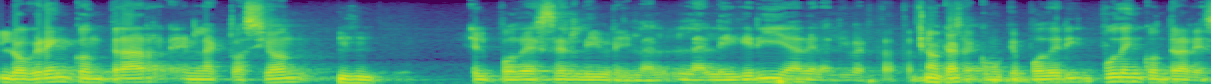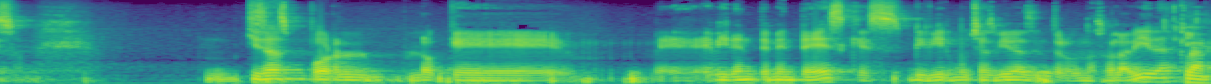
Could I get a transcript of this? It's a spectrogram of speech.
logré encontrar en la actuación. El poder ser libre y la, la alegría de la libertad también. Ok. O sea, como que poder, pude encontrar eso. Quizás por lo que eh, evidentemente es, que es vivir muchas vidas dentro de una sola vida. Claro.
